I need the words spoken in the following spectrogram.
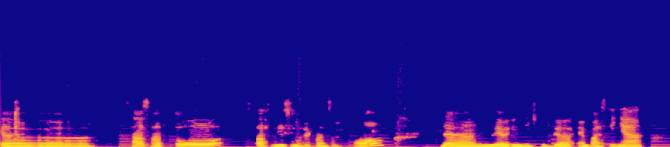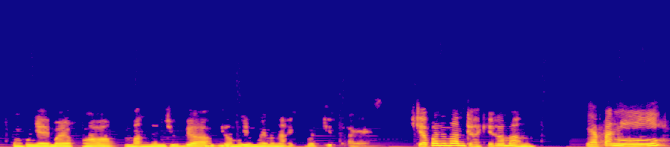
uh, salah satu staff di Semarang Serpong dan beliau ini juga yang pastinya mempunyai banyak pengalaman dan juga hmm. ilmu-ilmu yang menarik buat kita guys. Siapa nih Man kira-kira Man? Siapa nih?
